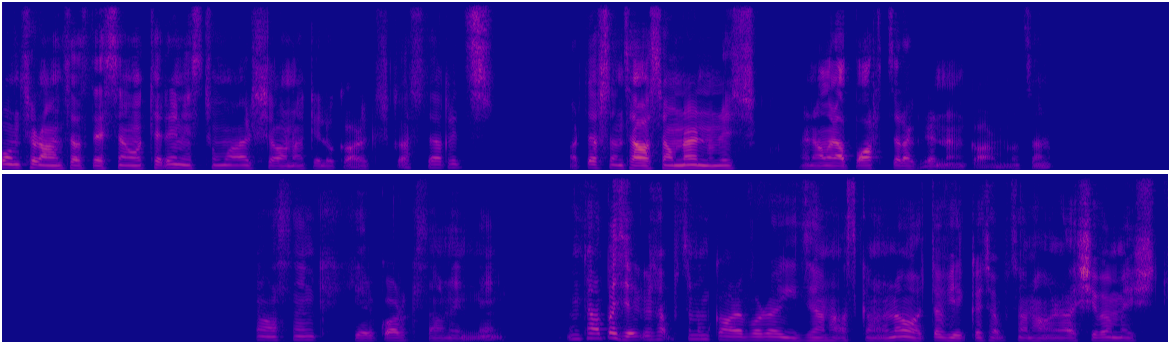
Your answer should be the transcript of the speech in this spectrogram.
ոնց որ անցած տեսանյութերին ինձ թվում է այլ շարունակելու կարիք չկա ստեղից, որտեղ սենց հավասարումները նույնիսկ այն ամենապարզ ծրագրերն են կարող մնացան։ Անցնենք 229-ին։ Ընդհանրապես երկրաչափությունում կարևորը իդեան հասկանալն է, որտեղ երկրաչափության հանրաշիվը միշտ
